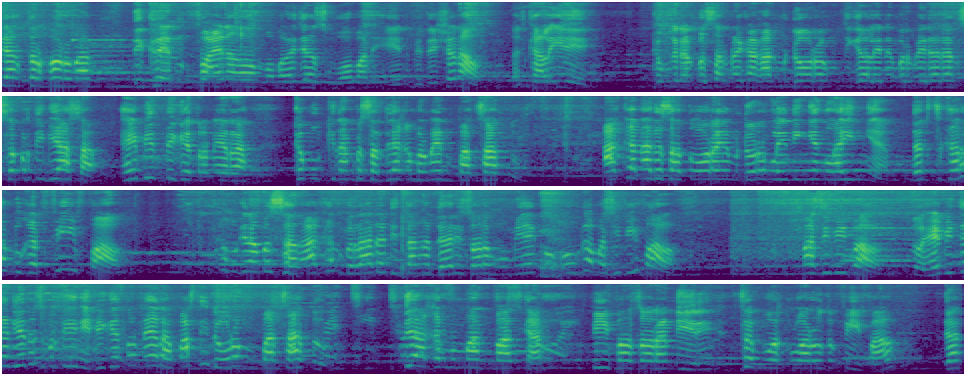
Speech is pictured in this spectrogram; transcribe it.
yang terhormat di Grand Final Mobile Legends Woman Invitational. Dan kali ini kemungkinan besar mereka akan mendorong tiga lane yang berbeda dan seperti biasa, Habit Bigetron Era kemungkinan besar dia akan bermain 4-1. Akan ada satu orang yang mendorong laning yang lainnya. Dan sekarang bukan Vival. Kemungkinan besar akan berada di tangan dari seorang Umieko. Oh enggak, masih Vival. Masih Vival. Tuh, habitnya dia tuh seperti ini. Bigetron Era pasti dorong 4-1. Dia akan memanfaatkan Vival seorang diri, semua keluar untuk Vival, dan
